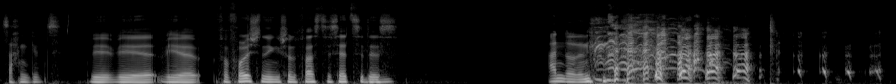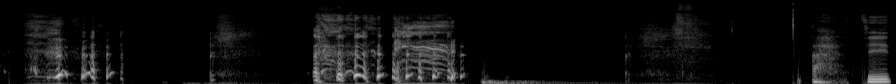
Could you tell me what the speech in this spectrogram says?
Sachen gibt's. Wir, wir, wir vervollständigen schon fast die Sätze Mhm. des. Anderen. Die,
